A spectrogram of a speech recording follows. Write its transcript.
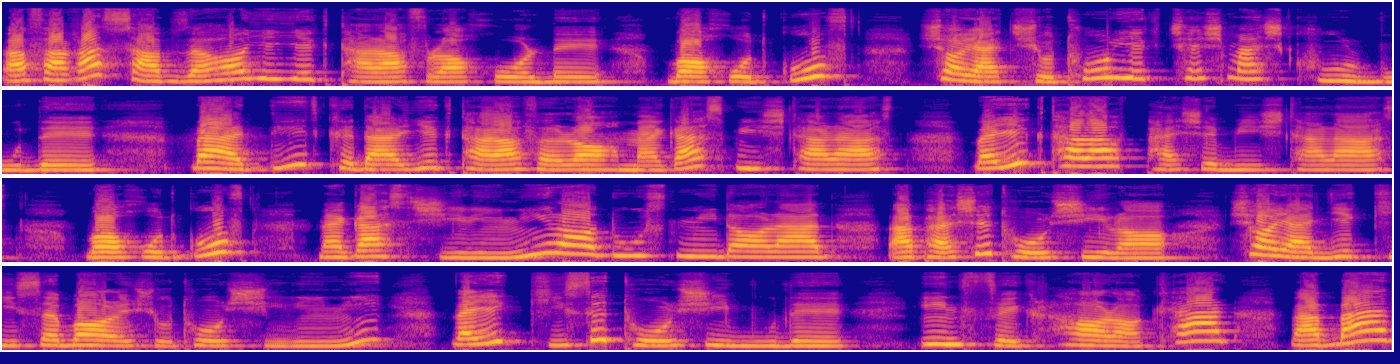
و فقط سبزه های یک طرف را خورده. با خود گفت شاید شطور یک چشمش کور بوده. بعد دید که در یک طرف راه مگس بیشتر است و یک طرف پشه بیشتر است. با خود گفت مگس شیرینی را دوست می دارد و پشه ترشی را. شاید یک کیسه بارش و شیرینی و یک کیسه ترشی بوده. این فکرها را کرد و بعد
